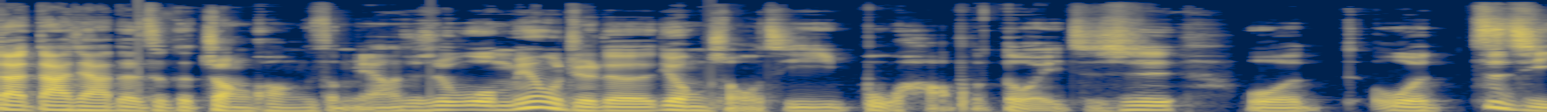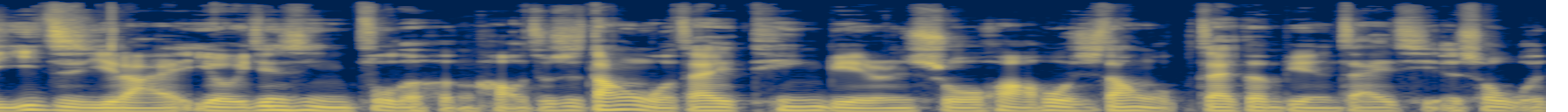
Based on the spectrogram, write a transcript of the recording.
但大家的这个状况怎么样？就是我没有觉得用手机不好不对，只是我我自己一直以来有一件事情做得很好，就是当我在听别人说话，或者是当我在跟别人在一起的时候，我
